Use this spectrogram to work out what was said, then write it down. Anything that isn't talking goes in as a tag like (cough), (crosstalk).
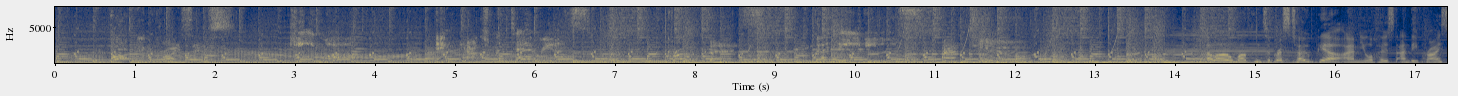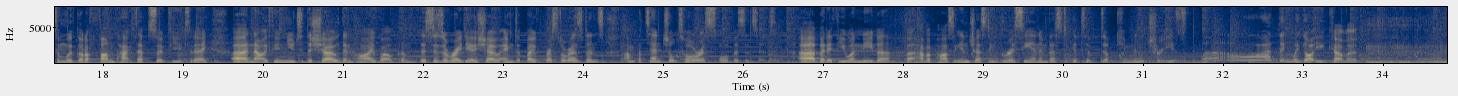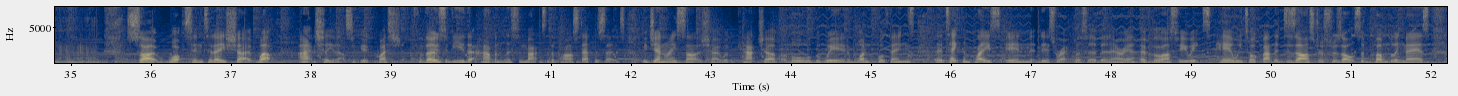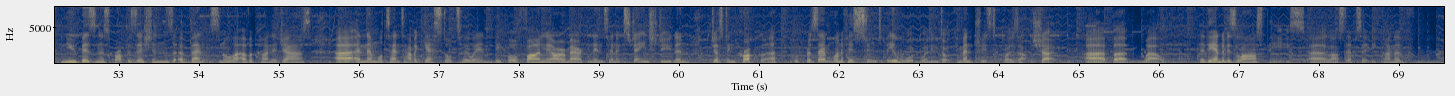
Hello and welcome to Bristopia. I am your host Andy Price, and we've got a fun-packed episode for you today. Uh, now, if you're new to the show, then hi, welcome. This is a radio show aimed at both Bristol residents and potential tourists or visitors. Uh, but if you are neither, but have a passing interest in gritty and investigative documentaries, well, I think we got you covered. (clears throat) So, what's in today's show? Well, actually, that's a good question. For those of you that haven't listened back to the past episodes, we generally start the show with a catch up of all the weird and wonderful things that have taken place in this reckless urban area over the last few weeks. Here we talk about the disastrous results of bumbling mayors, new business propositions, events, and all that other kind of jazz. Uh, and then we'll tend to have a guest or two in before finally our American intern exchange student, Justin Crockler, will present one of his soon to be award winning documentaries to close out the show. Uh, but well, at the end of his last piece, uh, last episode, he kind of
